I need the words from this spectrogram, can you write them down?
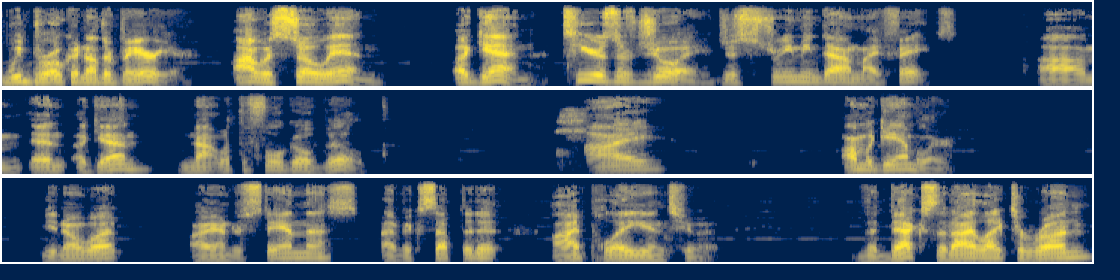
we broke another barrier. I was so in. Again tears of joy just streaming down my face. Um and again not with the full go build. I i'm a gambler. You know what? I understand this. I've accepted it. I play into it the decks that i like to run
